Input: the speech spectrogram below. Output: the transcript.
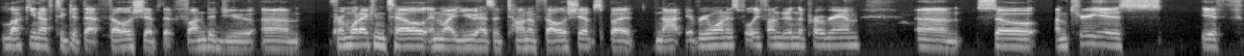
lucky enough to get that fellowship that funded you. Um, from what I can tell, NYU has a ton of fellowships, but not everyone is fully funded in the program. Um, so I'm curious if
